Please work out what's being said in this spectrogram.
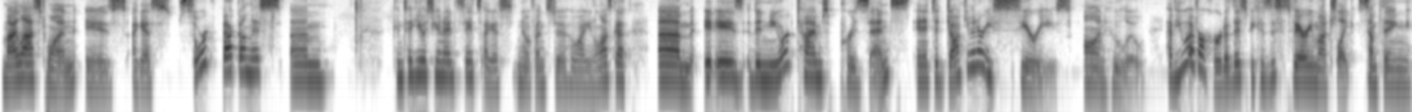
My last one is, I guess, sort of back on this um, contiguous United States. I guess, no offense to Hawaii and Alaska. Um, it is the New York Times Presents, and it's a documentary series on Hulu. Have you ever heard of this? Because this is very much like something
